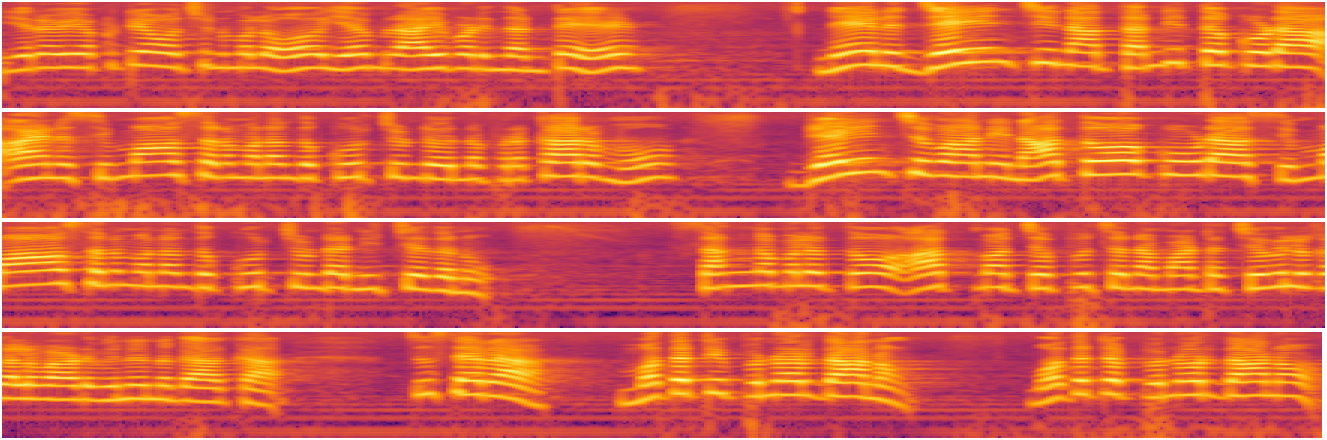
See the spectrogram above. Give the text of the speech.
ఇరవై ఒకటే వచనములో ఏం రాయబడిందంటే నేను జయించి నా తండ్రితో కూడా ఆయన సింహాసనమునందు కూర్చుండి ఉన్న ప్రకారము జయించువాని నాతో కూడా సింహాసనమునందు కూర్చుండనిచ్చేదను. సంగములతో ఆత్మ చెప్పుచున్న మాట చెవులు గలవాడు వినుగాక చూసారా మొదటి పునరుద్ధానం మొదట పునరుద్ధానం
